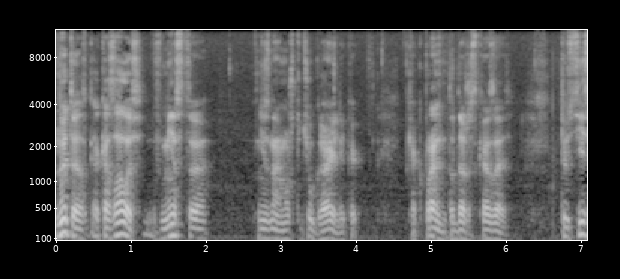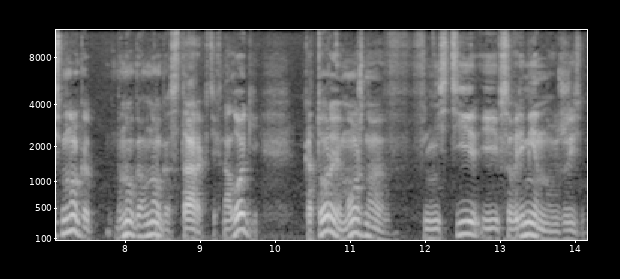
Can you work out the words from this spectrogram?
Но это оказалось вместо, не знаю, может, утюга или как, как правильно-то даже сказать. То есть есть много, много-много старых технологий, которые можно внести и в современную жизнь,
